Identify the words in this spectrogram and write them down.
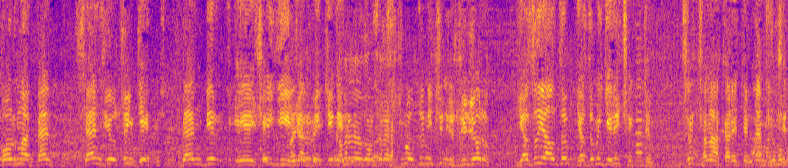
forma ben sen diyorsun ki ben bir e, şey giyeceğim bikini. Saçma olduğun için üzülüyorum. Yazı yazdım, yazımı geri çektim. Sırf sana hakaret etmem için.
